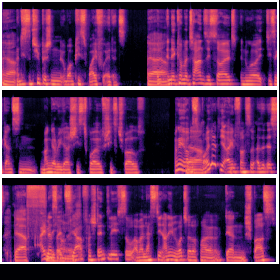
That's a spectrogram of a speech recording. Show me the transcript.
ja, Diese typischen One Piece Waifu-Edits. Ja, ja. in den Kommentaren siehst du halt nur diese ganzen Manga-Reader, she's 12, she's 12. Okay, warum Ja. spoilert ihr einfach so? Also das Der einerseits ja verständlich so, aber lass den Anime-Watcher doch mal deren Spaß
